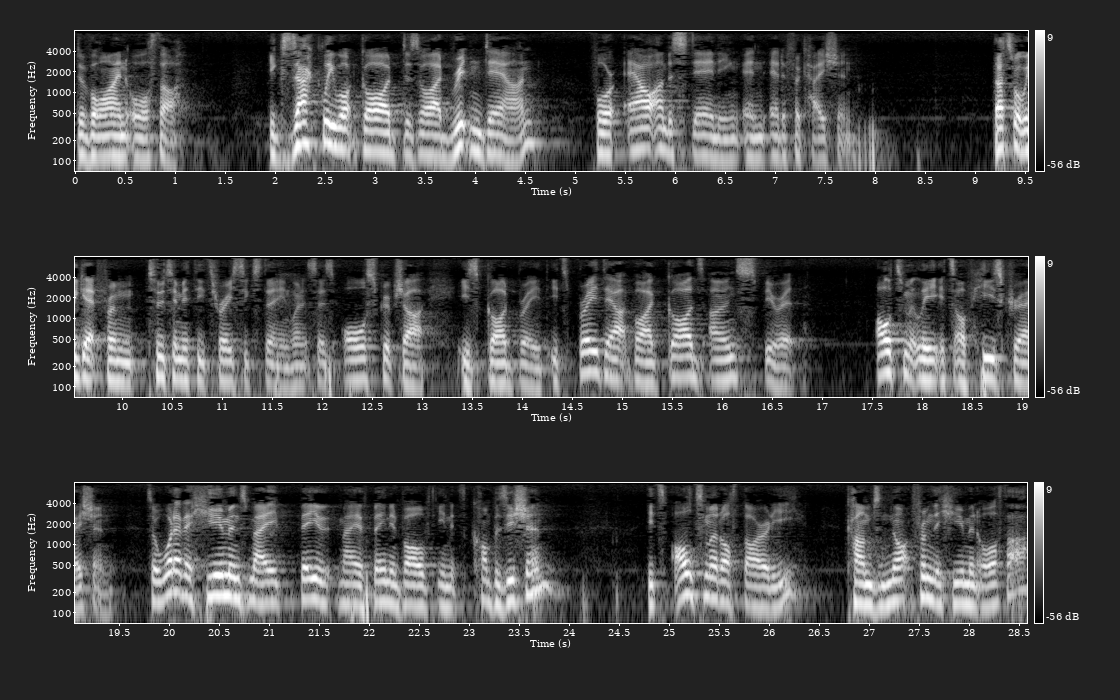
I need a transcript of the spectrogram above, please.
divine author. Exactly what God desired written down for our understanding and edification. That's what we get from 2 Timothy 3:16 when it says all scripture is God-breathed. It's breathed out by God's own spirit. Ultimately, it's of his creation. So whatever humans may be may have been involved in its composition, its ultimate authority comes not from the human author,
